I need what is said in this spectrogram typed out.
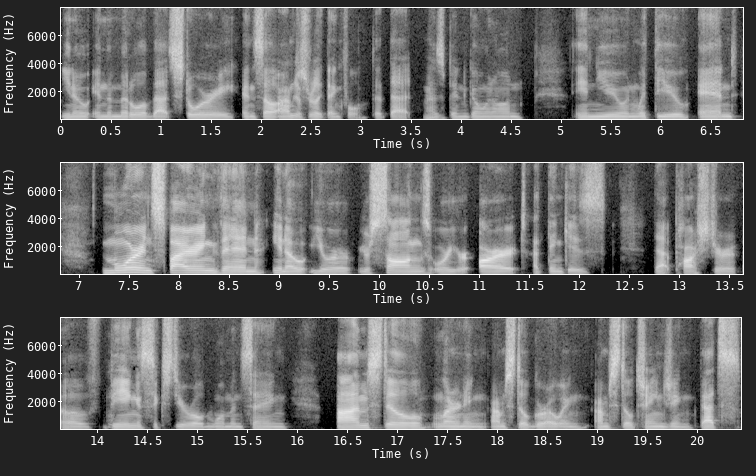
you know, in the middle of that story. And so I'm just really thankful that that has been going on in you and with you. And more inspiring than you know your your songs or your art i think is that posture of being a 60 year old woman saying i'm still learning i'm still growing i'm still changing. That's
